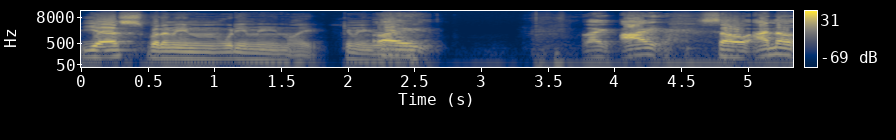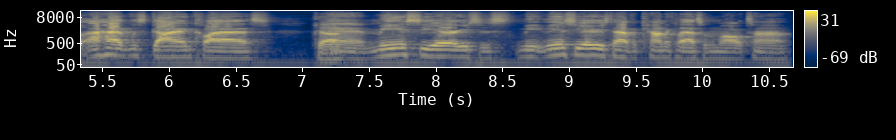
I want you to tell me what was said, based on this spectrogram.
Yes, but I mean, what do you mean? Like, give me example. Like, like I so I know I had this guy in class. okay. And me and Sierra used to me, me and Sierra used to have a counting class with him all the time.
